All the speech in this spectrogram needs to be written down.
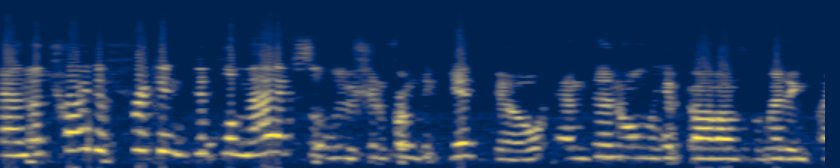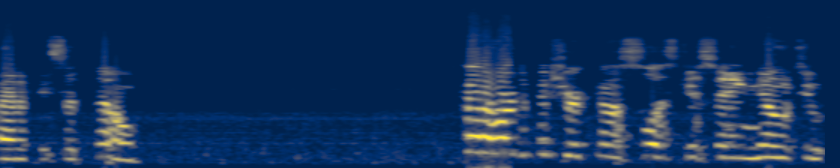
and uh, tried a freaking diplomatic solution from the get go, and then only have gone on to the wedding plan if they said no. It's Kind of hard to picture uh, Celestia saying no to,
